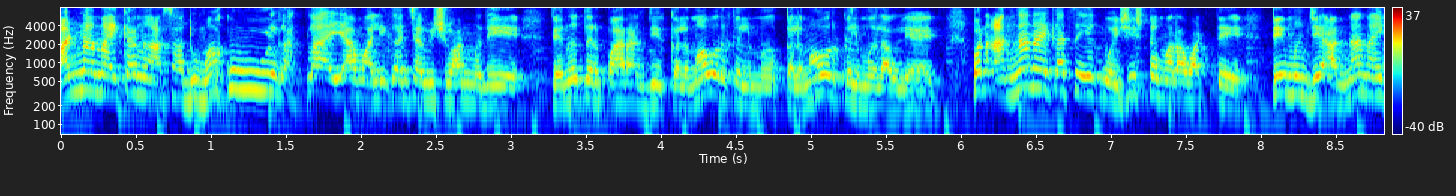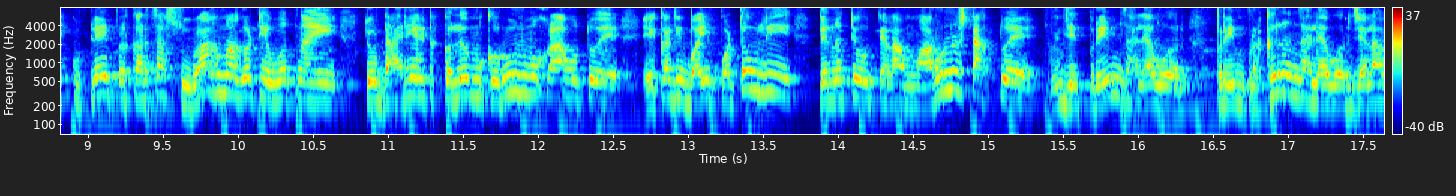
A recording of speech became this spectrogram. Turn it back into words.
अण्णा नायकानं असा धुमाकूळ घातला या मालिकांच्या विश्वांमध्ये. त्यानं तर पार अगदी कलमावर कलम कलमावर कलम लावले आहेत. पण अण्णा नायकाचं एक वैशिष्ट्य मला वाटते ते म्हणजे अण्णा नाईक कुठल्याही प्रकारचा सुराग मागं ठेवत नाही. तो डायरेक्ट कलम करून मोकळा होतोय. एखादी बाई पटवली त्यानं तो त्याला मारूनच टाकतोय. म्हणजे प्रेम झाल्यावर प्रेम प्रकरण झाल्यावर ज्याला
